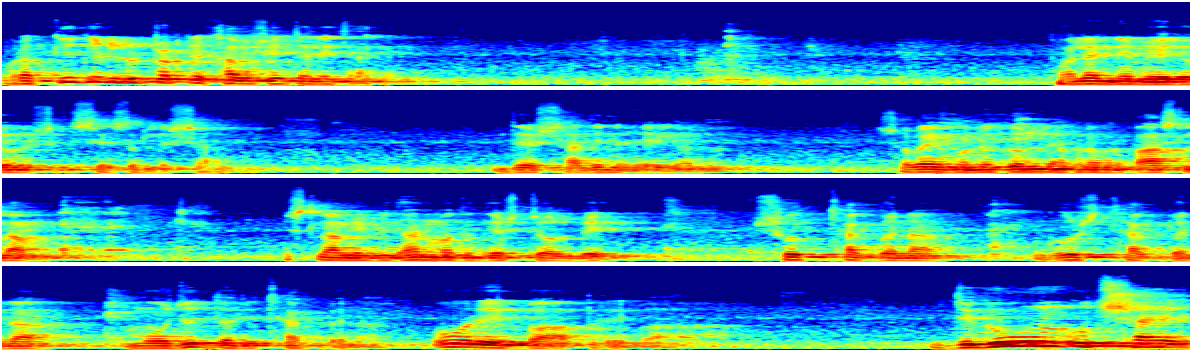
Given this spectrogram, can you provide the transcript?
ওরা কী কী লুটপাটকে খাবে সেই তালেই থাকে। ফলে নেমে এলো উনিশশো ছেচল্লিশ সাল। দেশ স্বাধীন হয়ে গেল। সবাই মনে করলে এখন আমরা বাঁচলাম। ইসলামী বিধান মতো দেশ চলবে। সুদ থাকবে না, ঘুষ থাকবে না, মজুদদারি থাকবে না। ওরে বাপ রে বাপ। দ্বিগুণ উৎসাহে,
